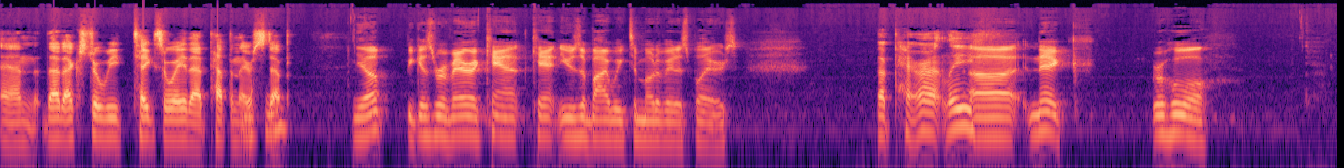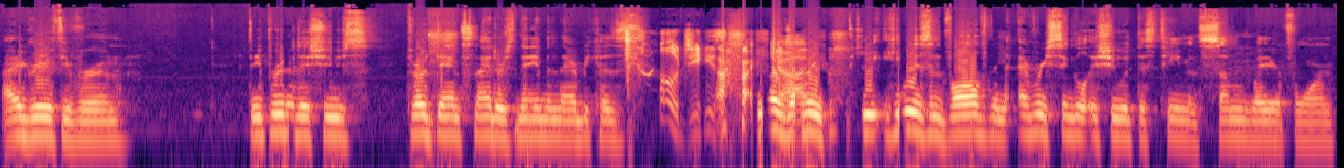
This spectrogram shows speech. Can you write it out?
and that extra week takes away that pep in their Mhm. step. Yep, because Rivera can't can't use a bye week to motivate his players. Apparently, Uh, Nick, Rahul, I agree with you, Varun. Deep rooted issues. Throw Dan Snyder's name in there because Oh, jeez. oh he, knows god, every, he, he is involved in every single issue with this team in some way or form.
